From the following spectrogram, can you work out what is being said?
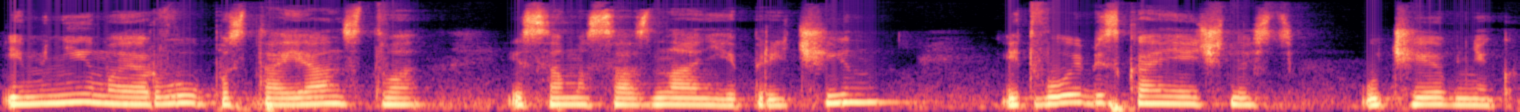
и мнимое рву постоянство и самосознание причин, и твой бесконечность, учебник,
